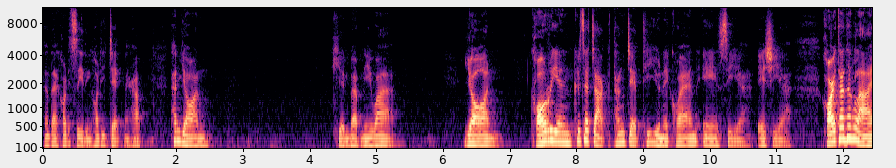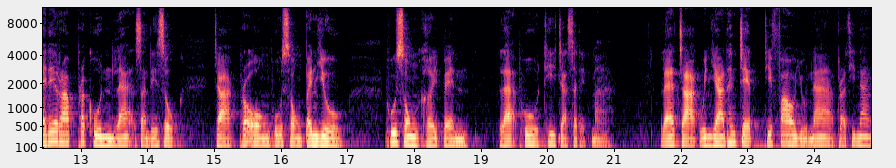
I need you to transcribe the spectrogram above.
ตั้งแต่ข้อที่สี่ถึงข้อที่เจ็ดนะครับ ท่านยอนเขียนแบบนี้ว่ายอน ขอเรียนคริสตจักรทั้งเจ็ดที่อยู่ในแคว้นเอเชียเอเชีย ขอให้ท่านทั้งหลายได้รับพระคุณและสันติสุข จากพระองค์ผู้ทรงเป็นอยู่ ผู้ทรงเคยเป็นและผู้ที่จะเสด็จมา และจากวิญญาณทั้งเจ็ดที่เฝ้าอยู่หน้าพระที่นั่ง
